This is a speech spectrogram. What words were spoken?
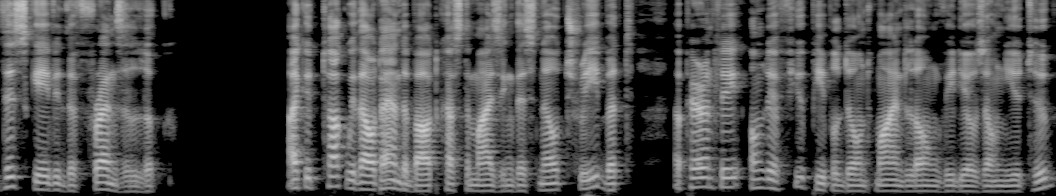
This gave it the Fresnel look. I could talk without end about customizing this node tree, but apparently only a few people don't mind long videos on YouTube,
